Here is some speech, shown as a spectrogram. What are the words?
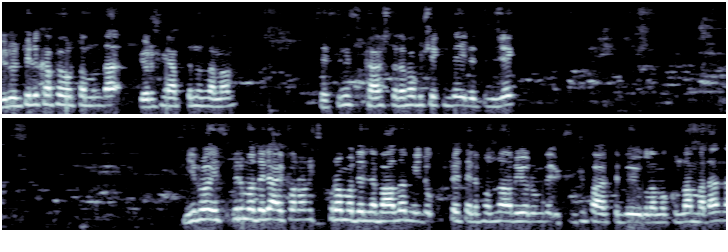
Gürültülü kafe ortamında görüşme yaptığınız zaman sesiniz karşı tarafa bu şekilde iletilecek. Mibro S1 modeli iPhone 13 Pro modeline bağlı Mi 9T telefonunu arıyorum ve üçüncü parti bir uygulama kullanmadan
